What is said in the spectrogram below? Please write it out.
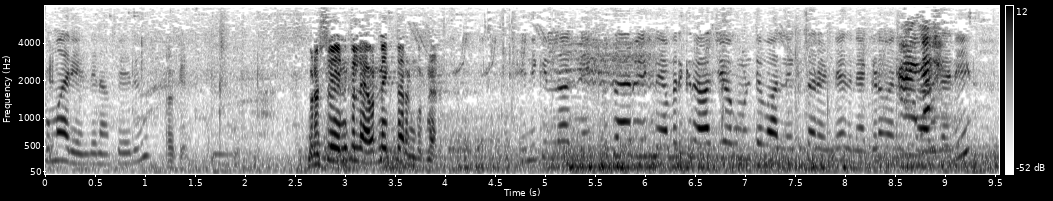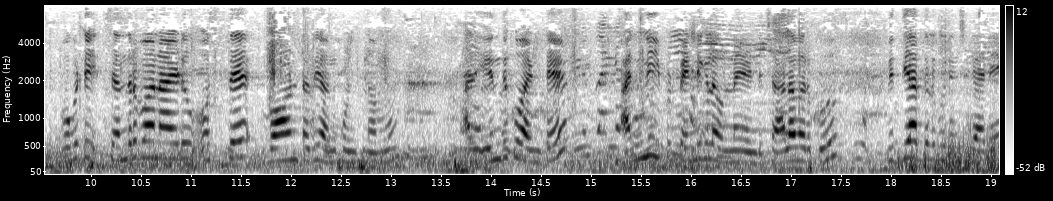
కుమారి అండి నా పేరు. ఓకే. ప్రస్తుతం ఎన్నికల్లో ఎవరిని ఎక్కుతారు అనుకుంటున్నారు ఎన్నికల్లో నెక్కుతారు ఎవరికి రాజయోగం ఉంటే వాళ్ళు నెక్కుతారండి అది నెగ్గడం అనేది కాదు కానీ ఒకటి చంద్రబాబు నాయుడు వస్తే బాగుంటది అనుకుంటున్నాము. అది ఎందుకు అంటే అన్నీ ఇప్పుడు పెండింగ్లో ఉన్నాయండి చాలా వరకు. విద్యార్థుల గురించి కానీ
